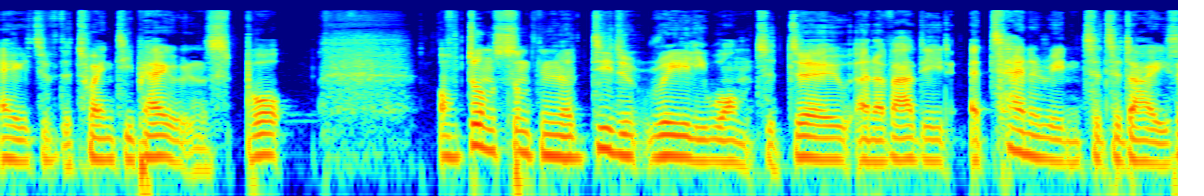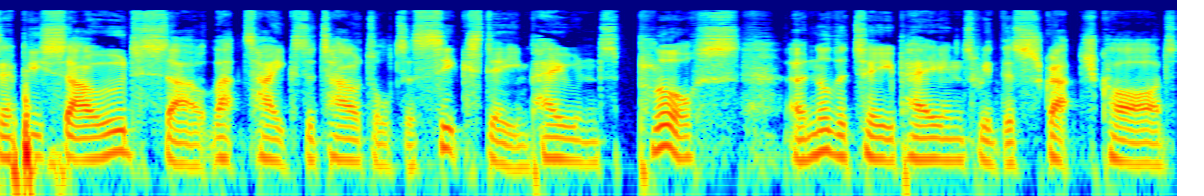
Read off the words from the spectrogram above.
out of the £20, but I've done something I didn't really want to do, and I've added a tenner into today's episode, so that takes the total to £16 plus another £2 with the scratch card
